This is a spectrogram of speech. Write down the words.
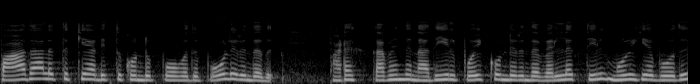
பாதாளத்துக்கே அடித்து கொண்டு போவது போலிருந்தது. படகு கவிழ்ந்து நதியில் போய்க்கொண்டிருந்த வெள்ளத்தில் மூழ்கியபோது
